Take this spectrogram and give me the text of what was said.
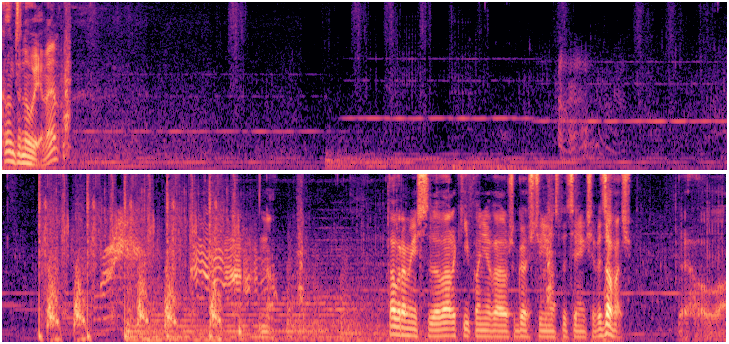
Kontynuujemy. gówno. Dobre miejsce do walki, ponieważ gościu nie ma specjalnie jak się wycofać. Pechowo.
